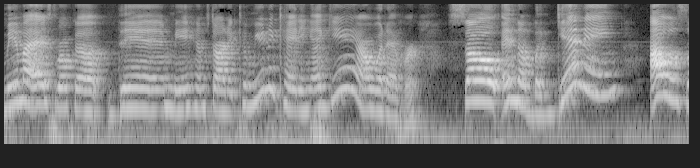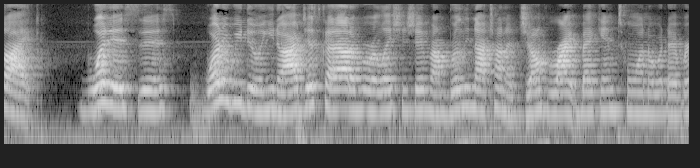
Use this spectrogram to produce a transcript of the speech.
me and my ex broke up. Then me and him started communicating again or whatever. So in the beginning, I was like, "What is this? What are we doing?" You know, I just got out of a relationship. I'm really not trying to jump right back into one or whatever.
